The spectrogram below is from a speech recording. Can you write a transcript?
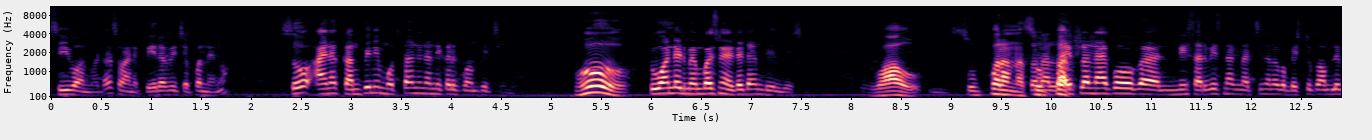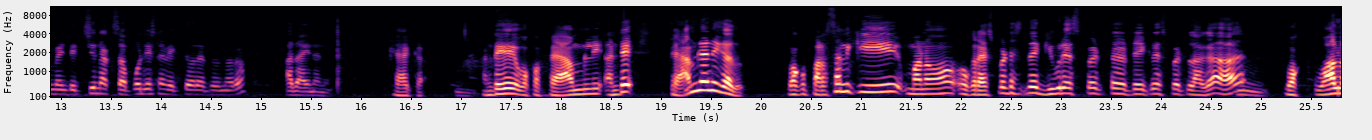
సీఓ అన్నమాట. సో ఆయన పేరు అవి చెప్పను నేను. సో ఆయన కంపెనీ మొత్తాన్ని నన్ను ఇక్కడికి పంపించింది. ఓ! Two hundred members at a time deal చేసిన. వావ్! సూపర్ అన్న సో నా సూపర్. లైఫ్లో నాకు ఒక నీ సర్వీస్ నాకు నచ్చిందని ఒక బెస్ట్ కాంప్లిమెంట్ ఇచ్చి నాకు సపోర్ట్ చేసిన వ్యక్తి ఎవరైతే ఉన్నారో అది ఆయననే. కేక. అంటే ఒక ఫ్యామిలీ అంటే ఫ్యామిలీ అని కాదు. ఒక person కి మనం ఒక రెస్పెక్ట్ ఇస్తే గివ్ రెస్పెక్ట్ టేక్ రెస్పెక్ట్ లాగా వాళ్ళ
